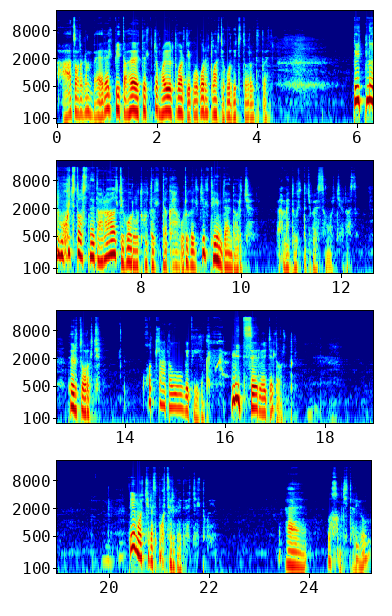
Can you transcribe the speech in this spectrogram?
А зураг нь байрал би хойтол ч 2 дугаар жигүүр 3 дугаар жигүүр гэж зурагддаг. Бид нар бүхэж дуусны дараа л жигөөрүүд хөдөлдөг. Үргэлжил тийм дайнд орж амьд үлдэж байсан учраас тэр зурагч худлаад өө гэдгийг мэдсээр байж л ордог. Тийм учраас бүх зэрэгэд ажилтдаг юм. Аа, ухамжтай юу?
